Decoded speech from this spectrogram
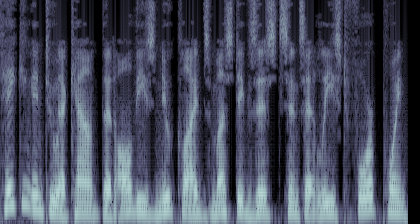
Taking into account that all these nuclides must exist since at least 4.6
